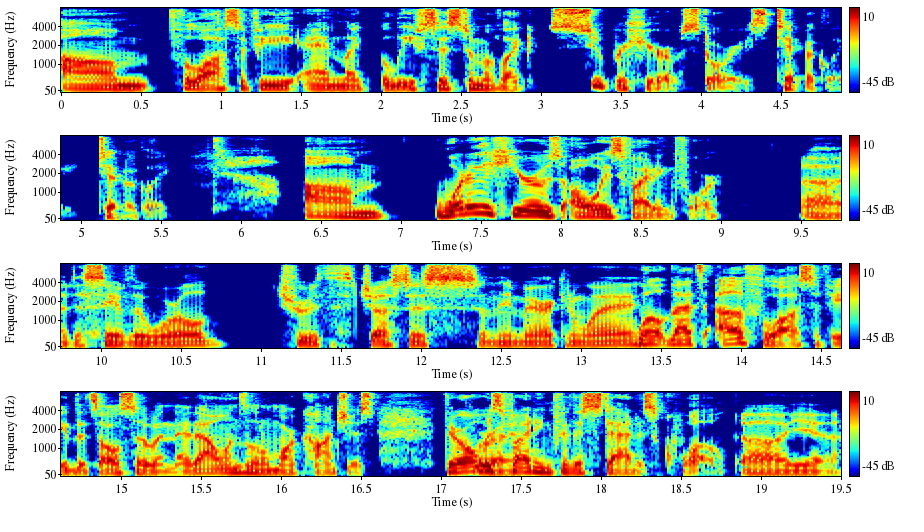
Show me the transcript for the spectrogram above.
um philosophy and like belief system of like superhero stories typically typically um what are the heroes always fighting for Uh, to save the world, truth, justice, and the American way. Well, that's a philosophy that's also in there. That one's a little more conscious. They're always Right. fighting for the status quo. uh, yeah.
